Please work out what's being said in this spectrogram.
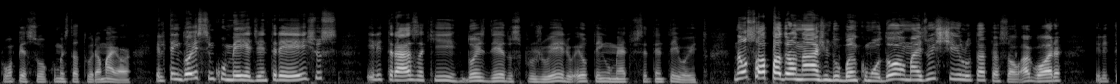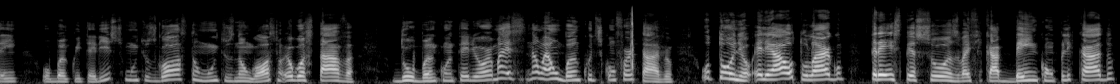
para uma pessoa com uma estatura maior. Ele tem 256 de entre-eixos, ele traz aqui dois dedos para o joelho, eu tenho 1,78m. Não só a padronagem do banco mudou, mas o estilo, tá pessoal? Agora ele tem o banco inteiriço, muitos gostam, muitos não gostam. Eu gostava do banco anterior, mas não é um banco desconfortável. O túnel, ele é alto, largo, três pessoas vai ficar bem complicado.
